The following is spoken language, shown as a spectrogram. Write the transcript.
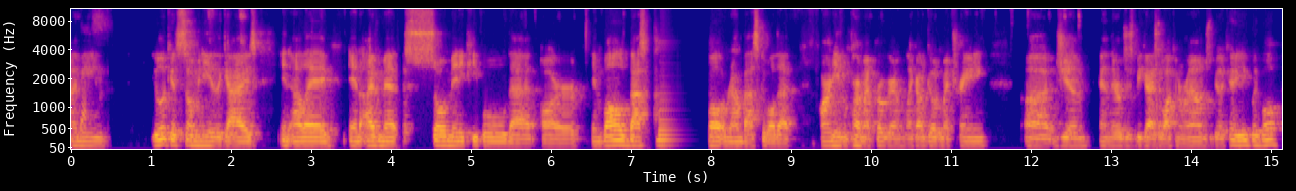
I Yes. mean, you look at so many of the guys in LA, and I've met so many people that are involved basketball around basketball that aren't even part of my program. Like I'll go to my training uh, gym, and there would just be guys walking around, just be like, "Hey, you play ball?"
